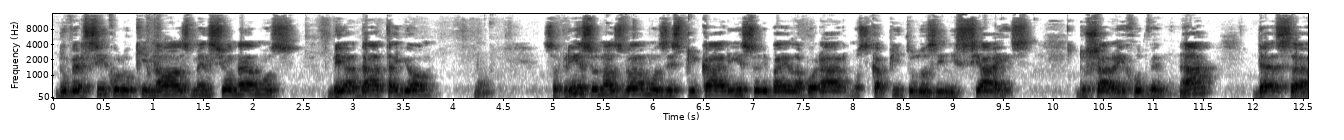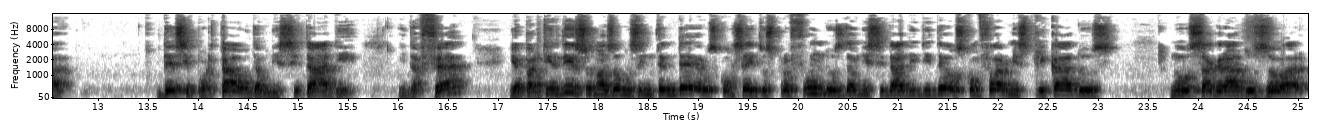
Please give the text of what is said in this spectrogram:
do versículo que nós mencionamos, Beadata Yom. Sobre isso nós vamos explicar, isso ele vai elaborar nos capítulos iniciais do Shara Ihud Vemunah, dessa, desse portal da unicidade e da fé, e a partir disso nós vamos entender os conceitos profundos da unicidade de Deus, conforme explicados no Sagrado Zohar.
